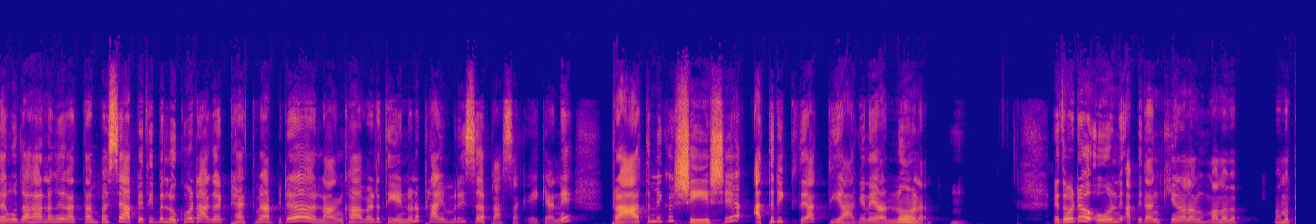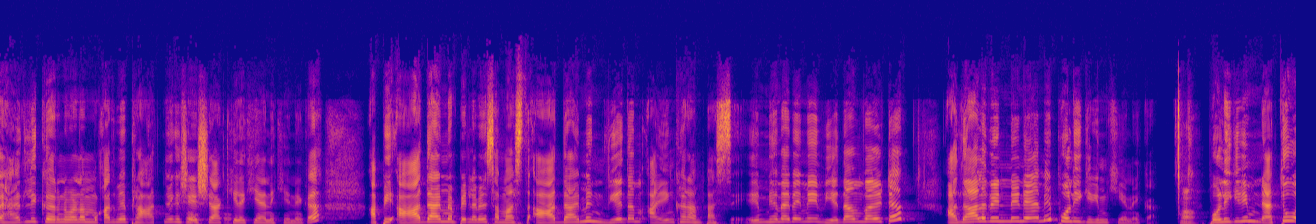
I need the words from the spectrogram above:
දැන් උදාහරණක ගත්තන් පස්සේ අප තිබ ලොකුම ටාගට හැක්ම අපිට ලංකාවට තියෙන්වන ප්‍රයිමරි ස ප්ලස්සක් ඒ කියන්නේ ප්‍රාථමික ශේෂය අතිරික්තයක් තියාගෙන යන්න ඕන. එතවට ඕන් අපි තන් කියනනම් මම මම පැහැදිලි කරනවනම් මොකද මේ ප්‍රාථමික ශේෂයක්. කියල කියන කියන එක අපි ආදායම අපිට ලැබෙන සමස්ත ආදායමෙන් වියදම් අයින් කරම් පස්සේ එම හැබැයි මේ වියදම් වලට අදාළ වෙන්නේ නෑ මේ පොලිගිරිම් කියන එක. පොලිගිරිම් නැතුව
